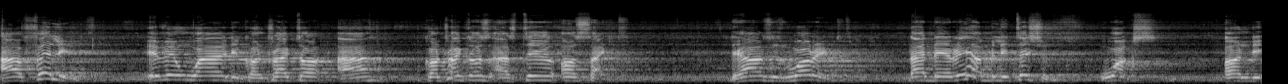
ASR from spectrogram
are failing even while the contractor are, contractors are still on site. The House is worried that the rehabilitation works on the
